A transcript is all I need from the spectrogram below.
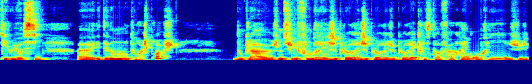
qui lui aussi était dans mon entourage proche. Donc là, euh, je me suis effondrée, j'ai pleuré, j'ai pleuré, j'ai pleuré. Christophe a rien compris. J'ai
